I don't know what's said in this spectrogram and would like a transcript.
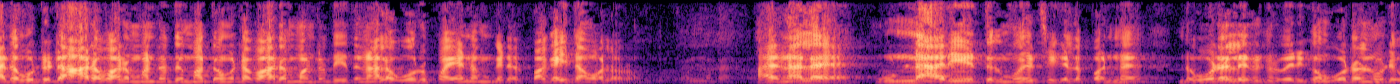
அதை விட்டுட்டு ஆரவாரம் பண்ணுறது மற்றவங்ககிட்ட வாரம் பண்ணுறது இதனால் ஒரு பயனும் கிடையாது. பகை தான் வளரும். அதனால் உன்னை அறியறதுக்கு முயற்சிகளை பண்ணு. இந்த உடல் இருக்கிற வரைக்கும் உடலினுடைய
